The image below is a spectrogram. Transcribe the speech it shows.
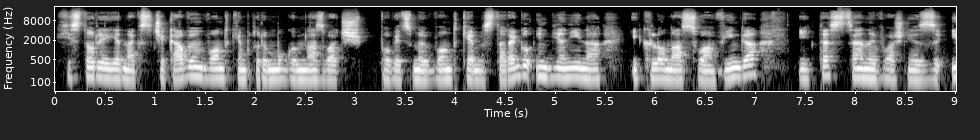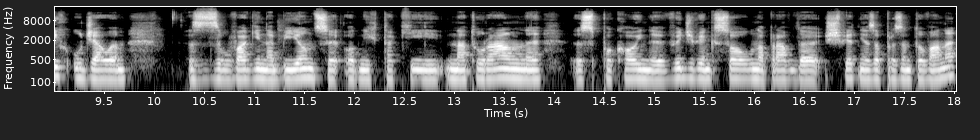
Historię jednak z ciekawym wątkiem, który mógłbym nazwać powiedzmy wątkiem starego Indianina i klona Swamfinga i te sceny właśnie z ich udziałem z uwagi na bijący od nich taki naturalny, spokojny wydźwięk są naprawdę świetnie zaprezentowane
